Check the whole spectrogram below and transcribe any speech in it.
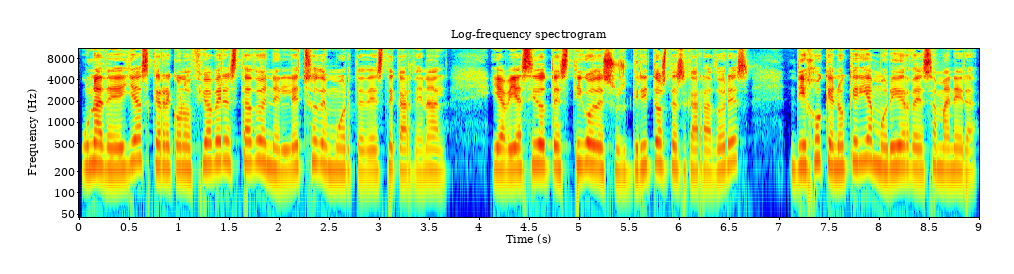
Una de ellas, que reconoció haber estado en el lecho de muerte de este cardenal y había sido testigo de sus gritos desgarradores, dijo que no quería morir de esa manera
